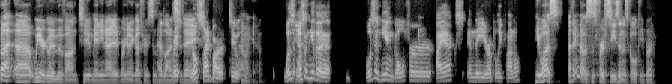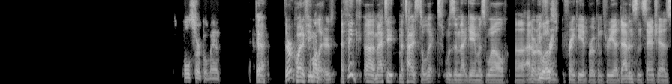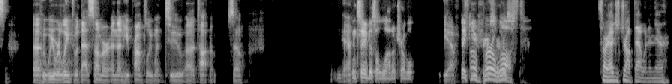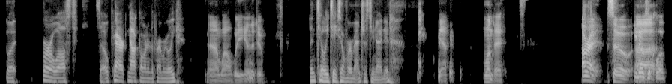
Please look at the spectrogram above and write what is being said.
But uh, we are going to move on to Man United. We're going to go through some headlines Re- today. Real sidebar too. Oh my god. Was Yeah. wasn't he the wasn't he in goal for Ajax in the Europa League final? He was. I think that was his first season as goalkeeper. Full circle, man. Yeah. There were quite a few players. I think uh, Matti- Matthias de Ligt was in that game as well. Uh, I don't know He if. Frank- Frenkie had broken through yet. Davinson Sanchez, uh, who we were linked with that summer, and then he promptly went to uh, Tottenham. So, yeah, And saved us a lot of trouble. yeah. Thank you Oh, for Boro service. lost. Sorry, I just dropped that one in there, but Boro lost. So Carrick not going to the Premier League Uh, well, what are you going to do? until he takes over Manchester United. Yeah, one day. All right. So He knows uh, the club.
